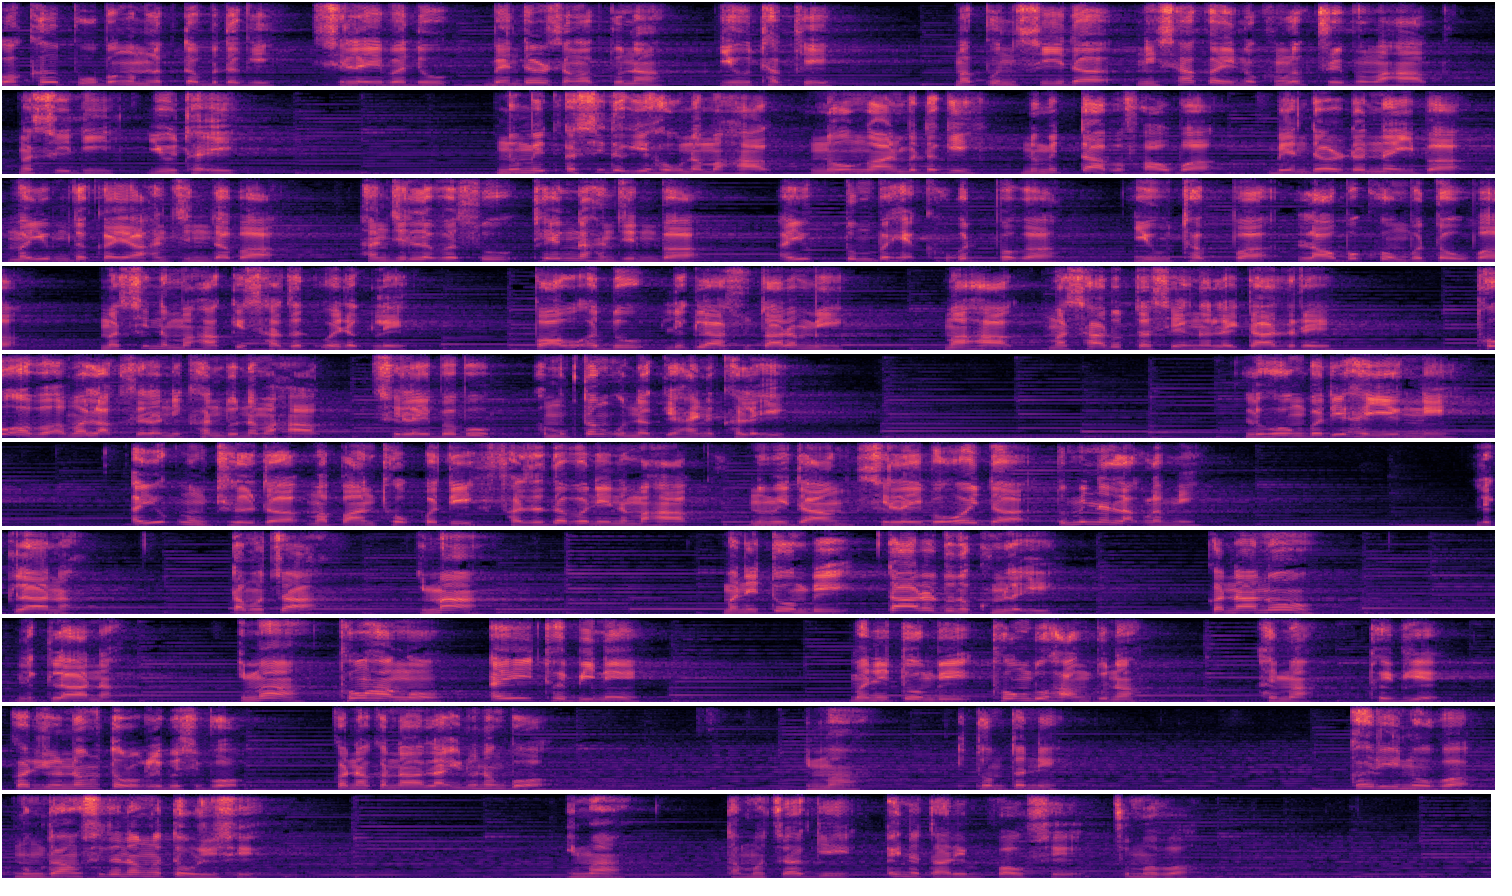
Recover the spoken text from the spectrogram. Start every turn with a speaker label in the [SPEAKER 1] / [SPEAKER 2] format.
[SPEAKER 1] ꯋꯥꯈꯜ ꯄꯨꯕ ꯉꯝꯂꯛꯇꯕꯗꯒꯤ ꯁꯤꯂꯩꯕꯗꯨ ꯕꯦꯟꯗꯔ ꯆꯪꯉꯛꯇꯨꯅ ꯌꯨ ꯊꯛꯈꯤ ꯃꯄꯨꯟꯁꯤꯗ ꯅꯤꯁꯥ ꯀꯔꯤꯅꯣ ꯈꯪꯂꯛꯇ꯭ꯔꯤꯕ ꯃꯍꯥꯛ ꯉꯁꯤꯗꯤ ꯌꯨ ꯊꯛꯏ ꯅꯨꯃꯤꯠ ꯑꯁꯤꯗꯒꯤ ꯍꯧꯅ ꯃꯍꯥꯛ ꯅꯣꯡꯉꯥꯟꯕꯗꯒꯤ ꯅꯨꯃꯤꯠ ꯇꯥꯕ ꯐꯥꯎꯕ ꯕꯦꯟꯗꯔꯗ ꯅꯩꯕ ꯃꯌꯨꯝꯗ ꯀꯌꯥ ꯍꯟꯖꯤꯟꯗꯕ ꯍꯟꯖꯤꯜꯂꯕꯁꯨ ꯊꯦꯡꯅ ꯍꯟꯖꯤꯟꯕ ꯑꯌꯨꯛ ꯇꯨꯝꯕ ꯍꯦꯛ ꯍꯧꯒꯠꯄꯒ ꯌꯨ ꯊꯛꯄ ꯂꯥꯎꯕ ꯈꯣꯡꯕ ꯇꯧꯕ ꯃꯁꯤꯅ ꯃꯍꯥꯛꯀꯤ ꯁꯥꯖꯠ ꯑꯣꯏꯔꯛꯂꯦ ꯄꯥꯎ ꯑꯗꯨ ꯂꯤꯛꯂꯥꯁꯨ ꯇꯥꯔꯝꯃꯤ ꯃꯍꯥꯛ ꯃꯁꯥꯗꯨ ꯇꯁꯦꯡꯅ ꯂꯩꯇꯥꯗ꯭ꯔꯦ ꯊꯣꯛꯑꯕ ꯑꯃ ꯂꯥꯛꯆꯔꯅꯤ ꯈꯟꯗꯨꯅ ꯃꯍꯥꯛ ꯁꯤꯂꯩꯕꯕꯨ ꯑꯃꯨꯛꯇꯪ ꯎꯅꯒꯦ ꯍꯥꯏꯅ ꯈꯜꯂꯛꯏ ꯂꯨꯍꯣꯡꯕꯗꯤ ꯍꯌꯦꯡꯅꯤ ꯑꯌꯨꯛ ꯅꯨꯡꯊꯤꯜꯗ ꯃꯄꯥꯟ ꯊꯣꯛꯄꯗꯤ ꯐꯖꯗꯕꯅꯤꯅ ꯃꯍꯥꯛ ꯅꯨꯃꯤꯗꯥꯡ ꯁꯤꯂꯩꯕ ꯍꯣꯏꯗ ꯇꯨꯃꯤꯟꯅ ꯂꯥꯛꯂꯝꯃꯤ ꯂꯤꯛꯂꯥꯅ ꯇꯥꯃꯣꯆꯥ ꯏꯃꯥ ꯃꯅꯤꯇꯣꯝꯕꯤ ꯇꯥꯔꯗꯨꯅ ꯈꯨꯝꯂꯛꯏ ꯀꯅꯥꯅꯣ ꯂꯤꯛꯂꯥꯅ ꯏꯃꯥ ꯊꯣꯡ ꯍꯥꯡꯉꯣ ꯑꯩ ꯊꯣꯏꯕꯤꯅꯦ ꯃꯅꯤꯇꯣꯝꯕꯤ ꯊꯣꯡꯗꯨ ꯍꯥꯡꯗꯨꯅ ꯍꯩꯃꯥ ꯊꯣꯏꯕꯤꯌꯦ ꯀꯔꯤꯅꯣ ꯅꯪ ꯇꯧꯔꯛꯂꯤꯕꯁꯤꯕꯣ ꯀꯅꯥ ꯀꯅꯥ ꯂꯥꯛꯏꯅꯣ ꯅꯪꯕꯣ ꯏꯃꯥ ꯏꯇꯣꯝꯇꯅꯤ ꯀꯔꯤꯅꯣꯕ ꯅꯨꯡꯗꯥꯡꯁꯤꯗ ꯅꯪꯅ ꯇꯧꯔꯤꯁꯤ ꯏꯃꯥ ꯇꯥꯃꯣꯆꯥꯒꯤ ꯑꯩꯅ ꯇꯥꯔꯤꯕ ꯄꯥꯎꯁꯦ ꯆꯨꯝꯃꯕ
